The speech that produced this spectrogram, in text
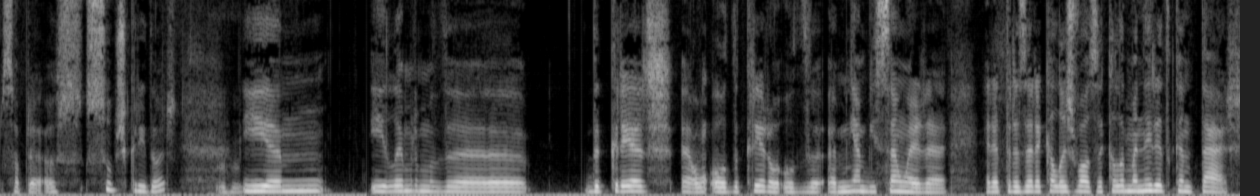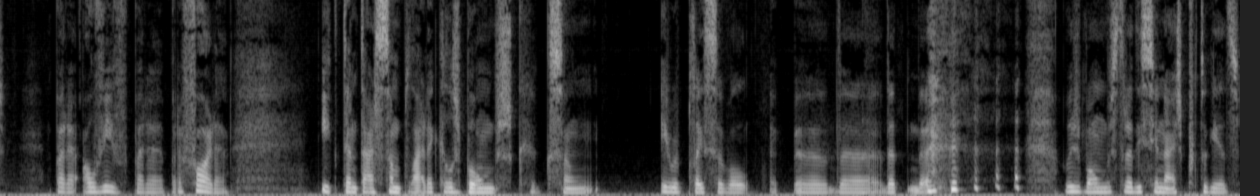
só para os subscritores. E, hum, e lembro-me de, de querer, ou, ou de querer, ou de, a minha ambição era, era trazer aquelas vozes, aquela maneira de cantar para, ao vivo, para, para fora e tentar samplar aqueles bombos que, que são irreplaceable eh, da, da- da- os bombos tradicionais portugueses.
